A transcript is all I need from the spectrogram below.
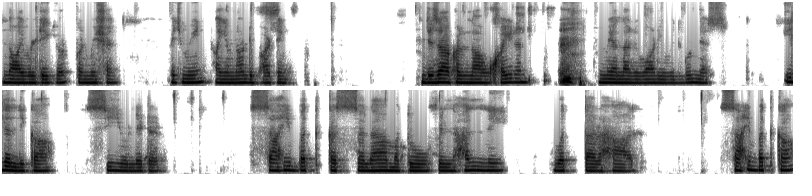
now I will take your permission which mean I am not departing. Jazakallahu khairan. May Allah reward you with goodness. Ilal lika. See you later. Sahibat salamatu fil halli wattarhal. Sahibat ka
